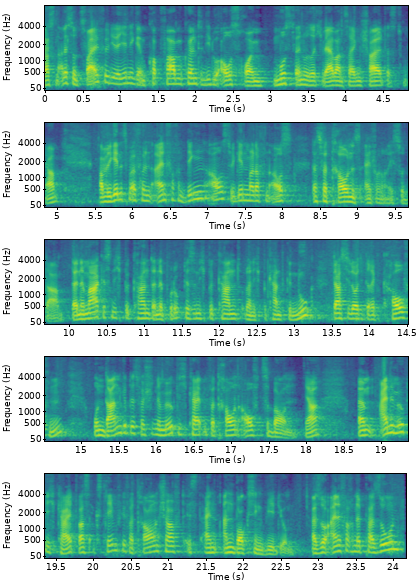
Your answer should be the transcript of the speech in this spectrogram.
Das sind alles so Zweifel, die derjenige im Kopf haben könnte, die du ausräumen musst, wenn du solche Werbeanzeigen schaltest. Ja, aber wir gehen jetzt mal von den einfachen Dingen aus. Wir gehen mal davon aus, das Vertrauen ist einfach noch nicht so da. Deine Marke ist nicht bekannt, deine Produkte sind nicht bekannt oder nicht bekannt genug, dass die Leute direkt kaufen. Und dann gibt es verschiedene Möglichkeiten, Vertrauen aufzubauen. Ja? Ähm, eine Möglichkeit, was extrem viel Vertrauen schafft, ist ein Unboxing-Video. Also einfach eine Person,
